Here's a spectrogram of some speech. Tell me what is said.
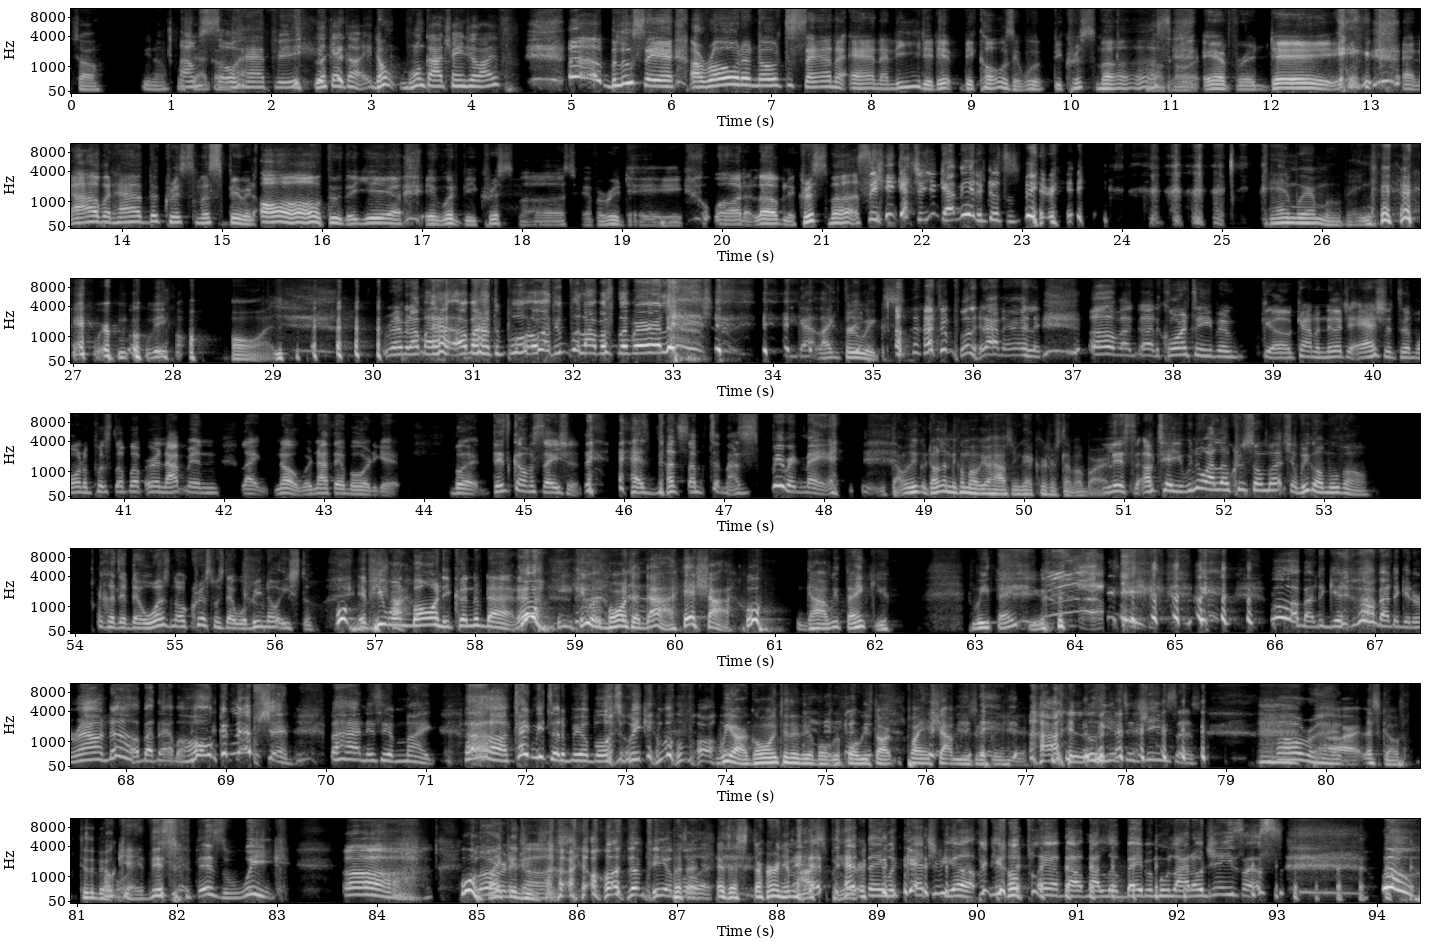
So you know, I'm so happy. Look at God. Don't won't God change your life? Uh, Blue said, I wrote a note to Santa and I needed it because it would be Christmas Oh, every day. and I would have the Christmas spirit all through the year. It would be Christmas every day. What a lovely Christmas. See, you got you, you got me in the Christmas spirit. And we're moving. we're moving on. On, remember, I might have, I might have to pull I might have to pull out my stuff early. You got like three weeks. I have to pull it out early. Oh my god, the quarantine been uh, kind of nudging Asher to want to put stuff up early. I've been like, no, we're not that bored yet. But this conversation has done something to my spirit, man. Don't don't let me come over your house and you got Christmas stuff up. All right. Listen, I'll tell you, we know I love Christmas so much, and we're gonna move on. Because if there was no Christmas, there would be no Easter. Woo, If he shot. wasn't born, he couldn't have died. He, he was born to die. Headshot. Woo. God, we thank you. We thank you. Ooh, I'm about to get I'm about to get around up. I'm about to have a whole conniption behind this here mic. Oh, take me to the billboard so we can move on. we are going to the billboard before we start playing shout music up in here. Hallelujah to Jesus. All right. All right, let's go to the billboard. Okay, this this week. Oh, glory thank you, God. Jesus. on the billboard. a, there's a stirring in my that, that thing would catch me up. You don't play about my little baby mulatto Jesus. Woo.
